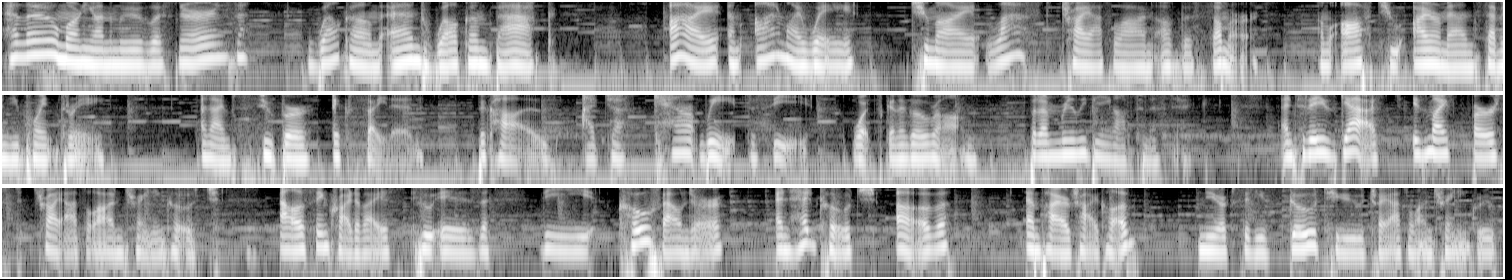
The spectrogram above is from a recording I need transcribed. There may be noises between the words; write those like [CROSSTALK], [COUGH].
Hello, Marnie on the Move listeners. Welcome and welcome back. I am on my way to my last triathlon of the summer. I'm off to Ironman 70.3 and I'm super excited because I just can't wait to see what's going to go wrong. But I'm really being optimistic. And today's guest is my first triathlon training coach, Alison Kreideweis, who is the co founder and head coach of Empire Tri Club, New York City's go to triathlon training group.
